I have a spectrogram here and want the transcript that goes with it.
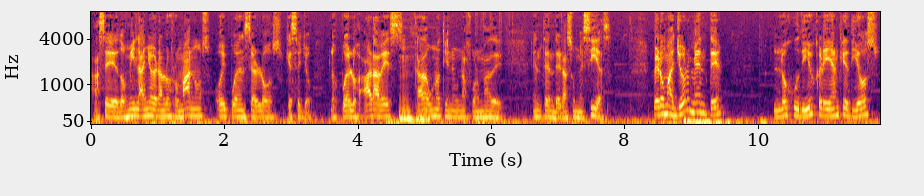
Hace dos mil años eran los romanos, hoy pueden ser los, qué sé yo, los pueblos árabes, cada uno tiene una forma de entender a su Mesías. Pero mayormente los judíos creían que Dios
